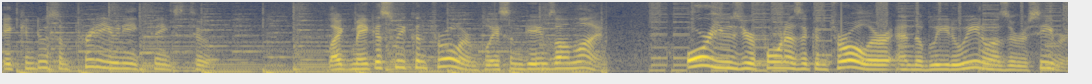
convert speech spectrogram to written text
it can do some pretty unique things too, like make a sweet controller and play some games online, or use your phone as a controller and the BLEduino as a receiver.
